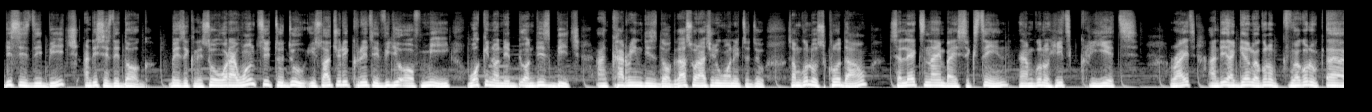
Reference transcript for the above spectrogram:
this is the beach and this is the dog basically. So what i want you to do is to actually create a video of me walking on a on this beach and carrying this dog. That's what i actually wanted to do. So i'm going to scroll down select 9 by 16 and i'm going to hit create right? And then again we're going to we're going to uh,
